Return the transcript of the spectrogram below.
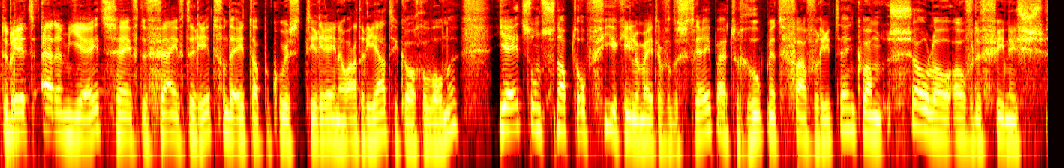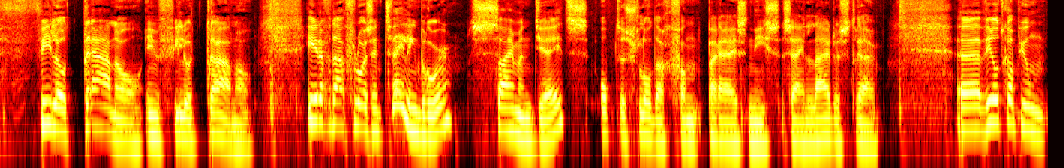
De Brit Adam Yates heeft de vijfde rit van de etappekoers Tirreno Adriatico gewonnen. Yates ontsnapte op vier kilometer van de streep uit de groep met favorieten... en kwam solo over de finish Filotrano in Filotrano. Eerder vandaag verloor zijn tweelingbroer, Simon Yates... op de slotdag van Parijs-Nice zijn luiderstrui. Uh, wereldkampioen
